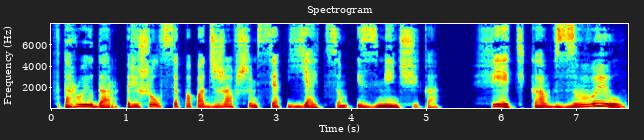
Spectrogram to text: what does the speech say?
Второй удар пришелся по поджавшимся яйцам изменщика. Федька взвыл,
